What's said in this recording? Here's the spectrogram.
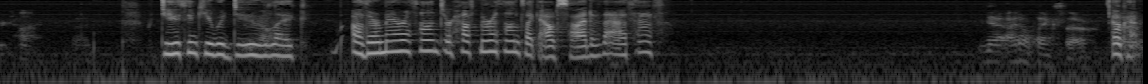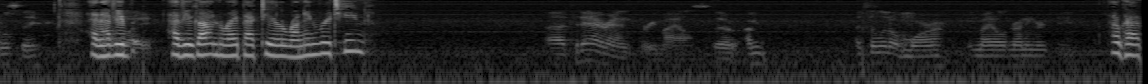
your time. But do you think you would do like other marathons or half marathons, like outside of the half? yeah, I don't think so. Okay. Uh, we'll see. And have you have you gotten right back to your running routine? Uh, today I ran three miles, so I'm. It's a little more than my old running routine. Okay.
